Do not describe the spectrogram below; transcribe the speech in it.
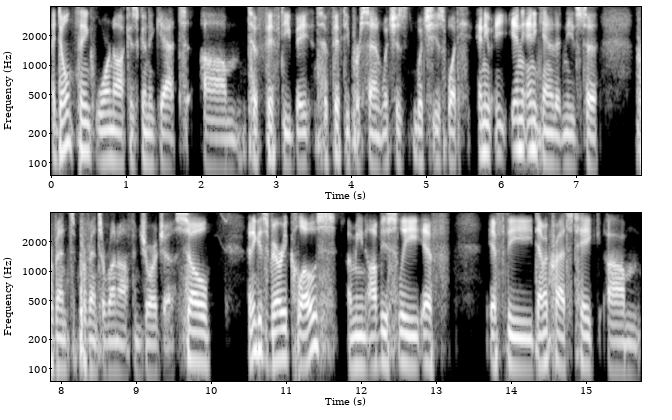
I don't think Warnock is going to get um, to 50 to 50 percent, which is which is what any any candidate needs to prevent prevent a runoff in Georgia. So I think it's very close. I mean, obviously, if if the Democrats take um,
